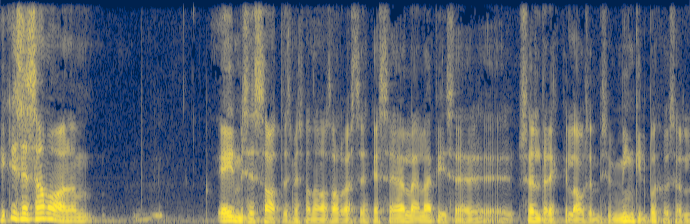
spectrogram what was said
ikka seesama no, eelmises saates, mis ma täna salvestasin, käis see jälle läbi see Sheldrake'i lause, mis mingil põhjusel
